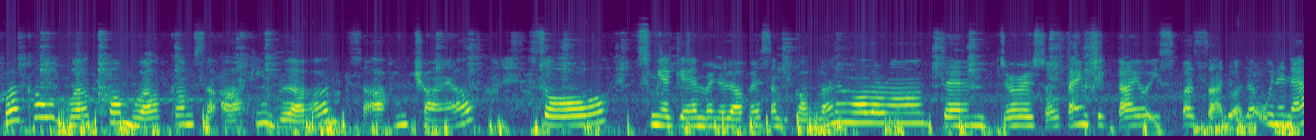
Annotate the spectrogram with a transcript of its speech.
Welcome, welcome, welcome sa aking vlog, sa aking channel. So, it's me again, Marna Lopez, ang bikagla ng all around tender. So, time check tayo is pasado alauna na.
